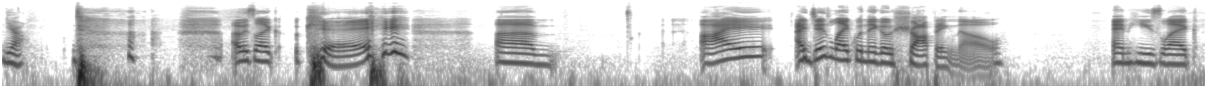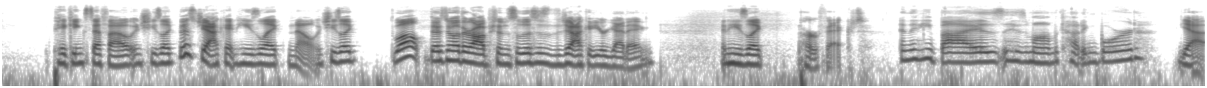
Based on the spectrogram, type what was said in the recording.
Yeah. I was like, okay. um I I did like when they go shopping though. And he's like picking stuff out and she's like, This jacket and he's like, No. And she's like, Well, there's no other option, so this is the jacket you're getting. And he's like, Perfect. And then he buys his mom a cutting board. Yeah.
